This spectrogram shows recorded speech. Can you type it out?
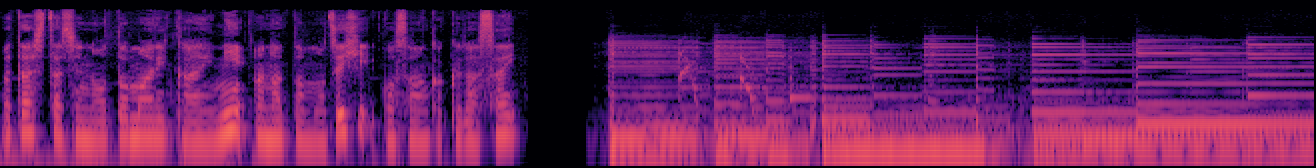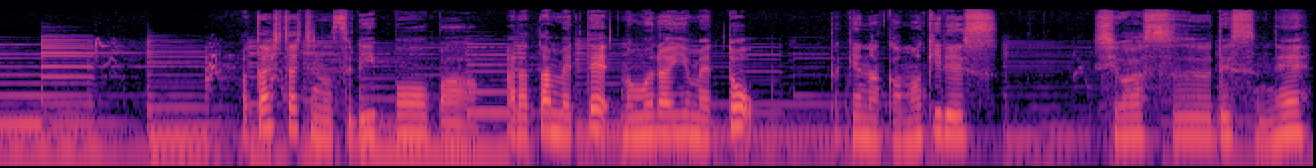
私たちのお泊まり会にあなたもぜひご参加ください。私たちのスリープオーバー改めて野村ゆめと竹中真希です。師走ですね。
